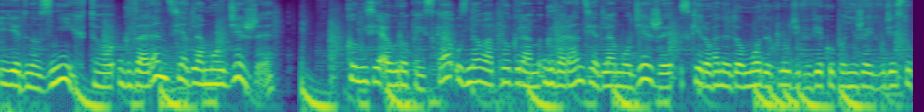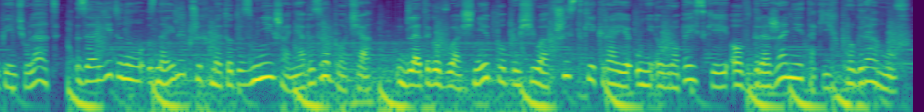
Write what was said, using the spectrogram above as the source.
jedno z nich to gwarancja dla młodzieży. Komisja Europejska uznała program Gwarancja dla Młodzieży skierowany do młodych ludzi w wieku poniżej 25 lat za jedną z najlepszych metod zmniejszania bezrobocia. Dlatego właśnie poprosiła wszystkie kraje Unii Europejskiej o wdrażanie takich programów.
